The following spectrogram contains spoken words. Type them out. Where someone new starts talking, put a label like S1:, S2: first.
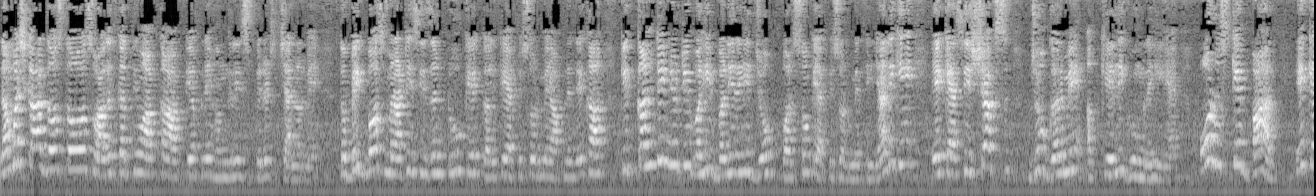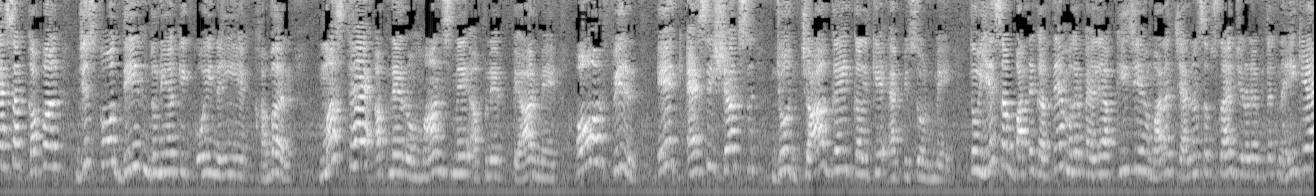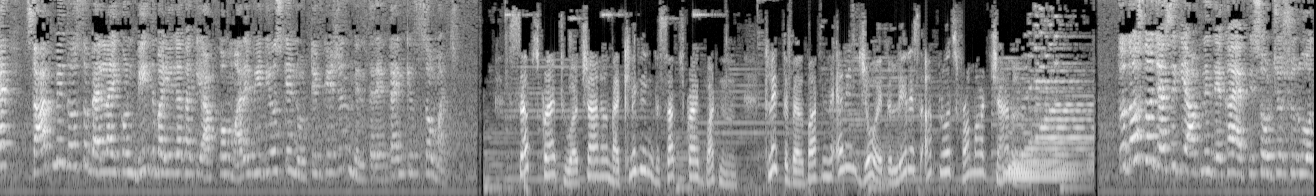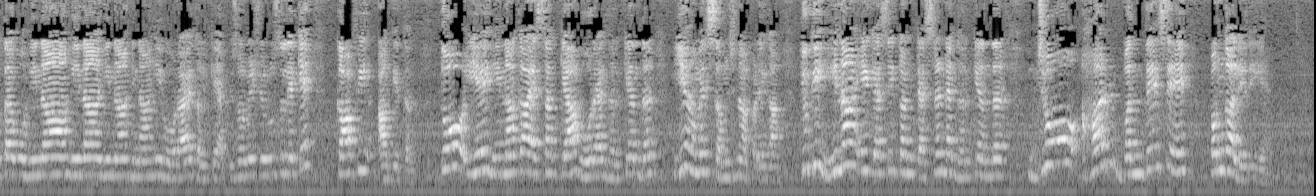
S1: नमस्कार दोस्तों, स्वागत करती हूँ आपका, आपके अपने हंग्री स्पिरिट्स चैनल में। तो big boss Marathi season two के कल के एपिसोड में आपने देखा कि कंटिन्यूटी वही बनी रही जो परसों के एपिसोड में थी। यानी कि एक ऐसी शख्स जो घर में अकेली घूम रही है और उसके बाद एक ऐसा कपल जिसको दीन दुनिया की कोई नहीं है खबर मस्त है अपने रोमांस में, अपने प्यार में। और फिर एक ऐसी शख्स जो जाग गई कल के एपिसोड में। तो ये सब बातें करते हैं, मगर पहले आप कीजिए हमारा चैनल सब्सक्राइब, जिन्होंने अभी तक नहीं किया है। साथ में दोस्तों, बेल आइकॉन भी दबाइएगा ताकि आपको हमारे वीडियोस के नोटिफिकेशन मिलते रहे। Thank you so much
S2: Subscribe to our channel by clicking the subscribe button. Click the bell button and enjoy the latest uploads from our channel.
S1: तो दोस्तों, जैसे कि आपने देखा एपिसोड जो शुरू होता है, वो हिना हिना हिना हिना ही हो रहा है कल के एपिसोड में शुरू से लेके काफ़ी आगे तक। तो ये हिना का ऐसा क्या हो रहा है घर के अंदर, ये हमें समझना पड़ेगा। क्योंकि हिना एक ऐसी कंटेस्टेंट है घर के अंदर, जो हर बंदे से पंगा ले रही है।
